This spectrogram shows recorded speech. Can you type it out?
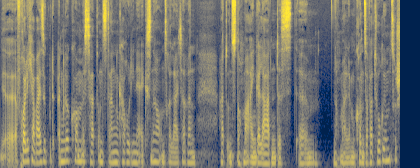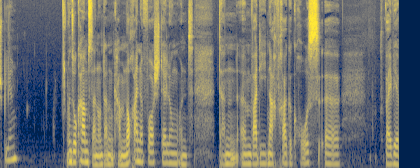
äh, erfreulicherweise gut angekommen ist, hat uns dann Caroline Exner, unsere Leiterin, hat uns nochmal eingeladen, das ähm, nochmal im Konservatorium zu spielen. Und so kam es dann. Und dann kam noch eine Vorstellung und dann ähm, war die Nachfrage groß. Äh, weil wir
